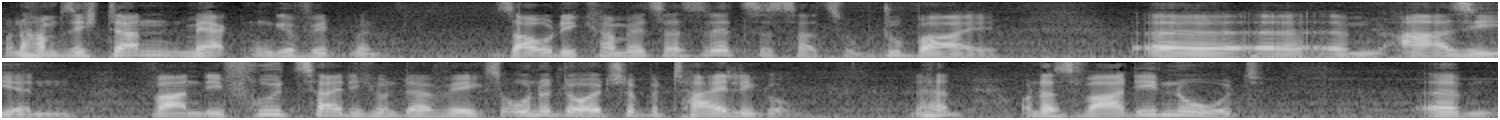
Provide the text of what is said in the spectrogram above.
Und haben sich dann Märkten gewidmet. Saudi kam jetzt als letztes dazu, Dubai. Äh, äh, ähm, Asien waren die frühzeitig unterwegs, ohne deutsche Beteiligung. Ne? Und das war die Not, ähm,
